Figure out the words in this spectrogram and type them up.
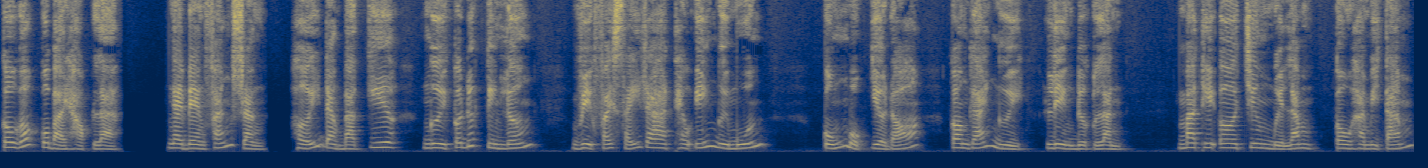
Câu gốc của bài học là Ngài bèn phán rằng, hỡi đàn bà kia, người có đức tin lớn, việc phải xảy ra theo ý người muốn. Cũng một giờ đó, con gái người liền được lành. Matthew chương 15 câu 28.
